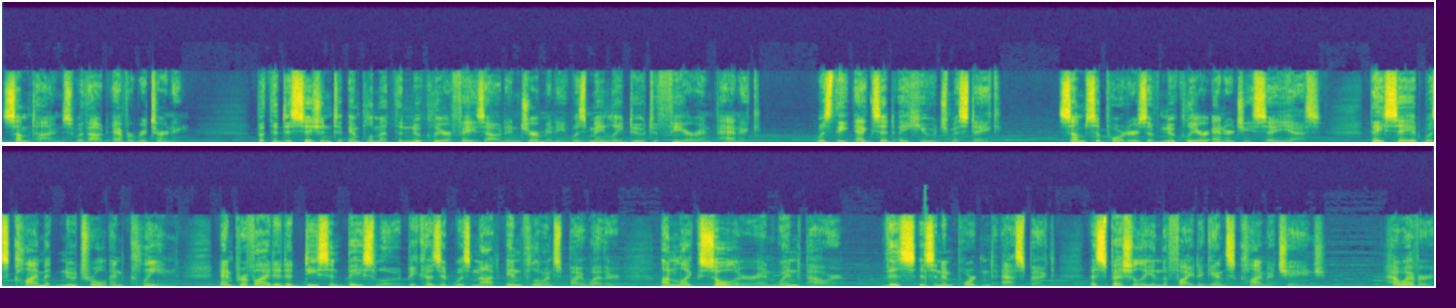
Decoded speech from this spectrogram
sometimes without ever returning. But the decision to implement the nuclear phase-out in Germany was mainly due to fear and panic. Was the exit a huge mistake? Some supporters of nuclear energy say yes. They say it was climate neutral and clean and provided a decent baseload because it was not influenced by weather, unlike solar and wind power. This is an important aspect, especially in the fight against climate change. However,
